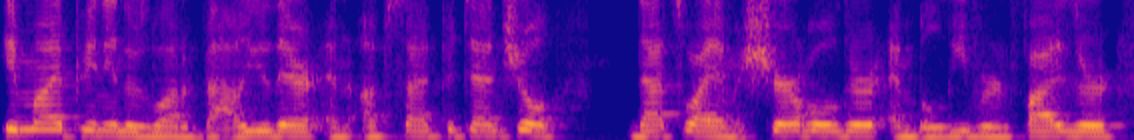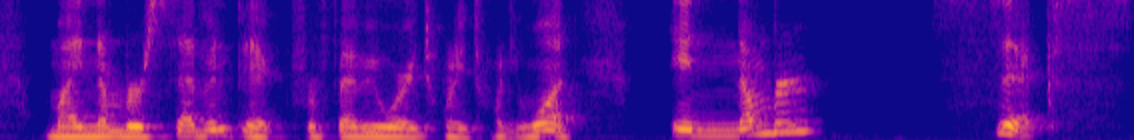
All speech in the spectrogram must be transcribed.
In my opinion, there's a lot of value there and upside potential. That's why I'm a shareholder and believer in Pfizer, my number seven pick for February 2021. In number six,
